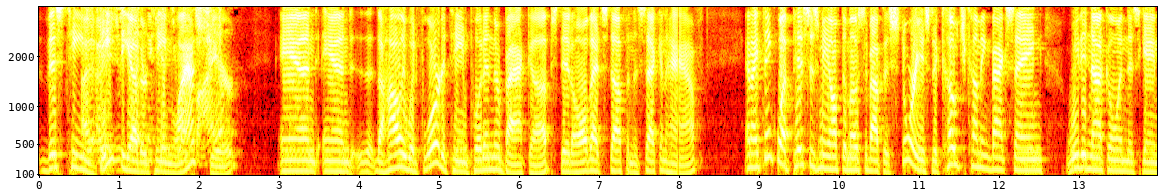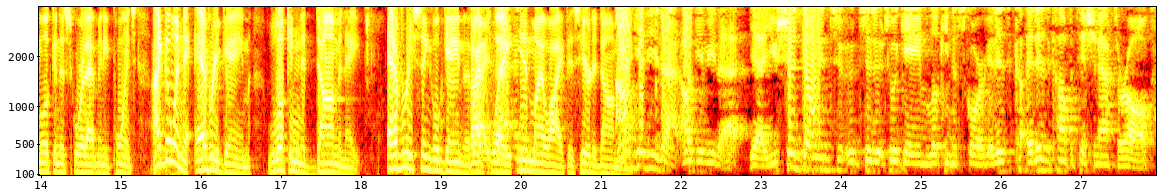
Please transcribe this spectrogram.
This team I, beat the other the team last year, and and the, the Hollywood, Florida team put in their backups, did all that stuff in the second half. And I think what pisses me off the most about this story is the coach coming back saying, we did not go in this game looking to score that many points. I go into every game looking to dominate. Every single game that right, I play that, in my life is here to dominate. I'll give you that. I'll give you that. Yeah, you should go into to, to a game looking to score. It is it is a competition after all,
